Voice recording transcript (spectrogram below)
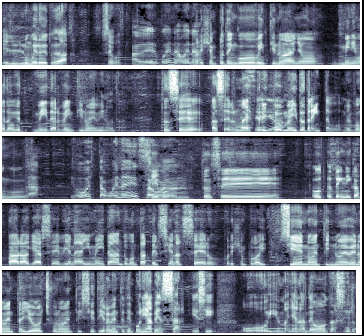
el número de tu edad. Sea, A ver, buena, buena. por ejemplo, tengo 29 años, mínimo tengo que meditar 29 minutos. Entonces, para ser más estricto, medito 30, po. me pongo... La... Oh, está buena esa, Sí, weón. entonces, o, o técnicas para quedarse bien ahí meditando, contar del 100 al 0, por ejemplo, va ahí 100, 99, 98, 97 y de repente te ponía a pensar y decir, hoy mañana tengo que hacer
